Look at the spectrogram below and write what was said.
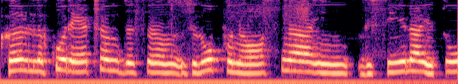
kar lahko rečem, da sem zelo ponosna in vesela, je to,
